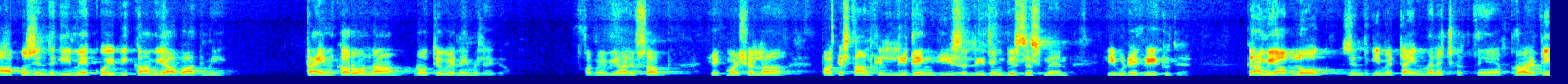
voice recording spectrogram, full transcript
आपको ज़िंदगी में कोई भी कामयाब आदमी टाइम का रोना रोते हुए नहीं मिलेगा और मैं भी आरिफ साहब, एक माशाल्लाह पाकिस्तान के leading is a leading businessman he would agree to that कामयाब लोग ज़िंदगी में टाइम मैनेज करते हैं प्रायोरिटी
